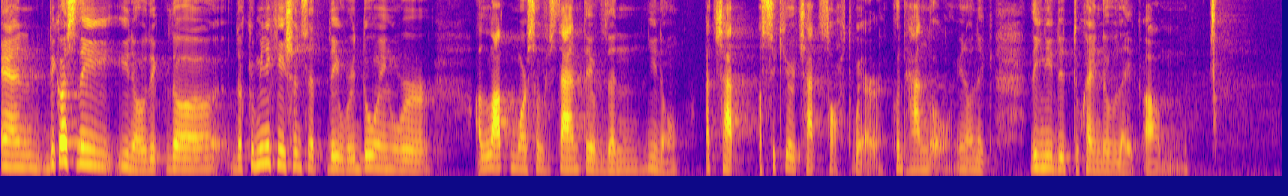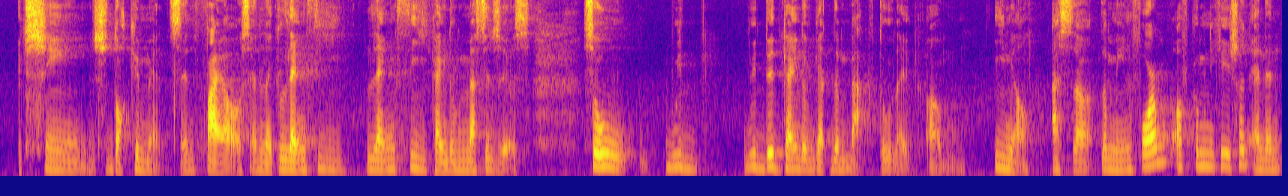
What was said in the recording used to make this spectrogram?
And because they, you know, the, the, the communications that they were doing were a lot more substantive than, you know, a chat, a secure chat software could handle. You know, like they needed to kind of like um, exchange documents and files and like lengthy, lengthy kind of messages. So we, we did kind of get them back to like um, email as uh, the main form of communication and then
